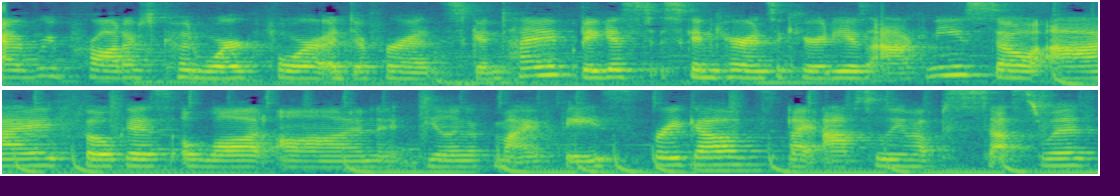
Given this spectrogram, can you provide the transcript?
every product could work for a different skin type. Biggest skincare insecurity is acne, so I focus a lot on dealing with my face breakouts that I absolutely am obsessed with,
